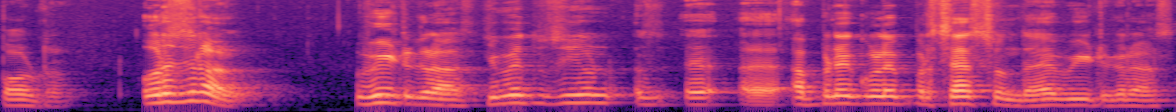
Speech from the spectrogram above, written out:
powder origignal wheat grass ਜਿਵੇਂ ਤੁਸੀਂ ਹੁਣ ਆਪਣੇ ਕੋਲੇ ਪ੍ਰੋਸੈਸ ਹੁੰਦਾ ਹੈ ਵੀਟ ਗ੍ਰਾਸ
